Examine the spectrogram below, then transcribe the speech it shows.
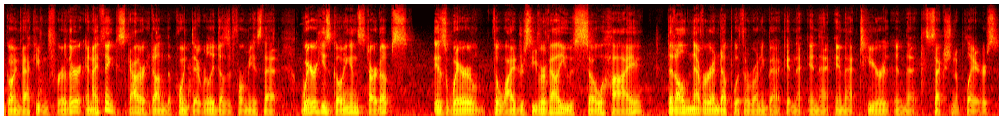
going back even further. And I think Skylar hit on the point that really does it for me is that where he's going in startups is where the wide receiver value is so high that I'll never end up with a running back in that in that in that tier in that section of players.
